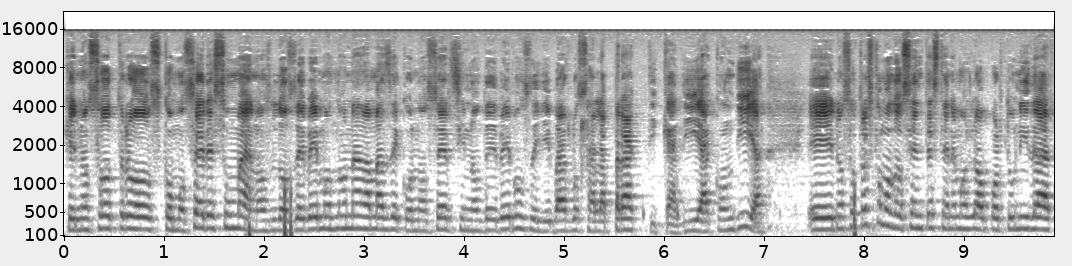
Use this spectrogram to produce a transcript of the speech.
que nosotros como seres humanos los debemos no nada más de conocer, sino debemos de llevarlos a la práctica día con día. Eh, nosotros como docentes tenemos la oportunidad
